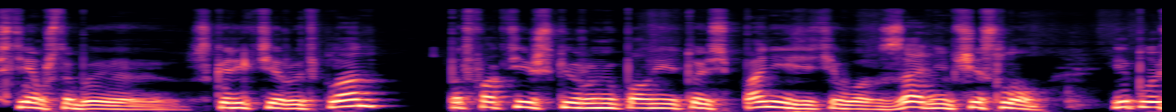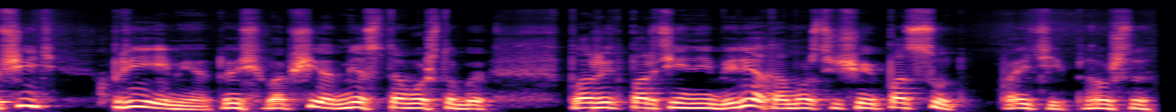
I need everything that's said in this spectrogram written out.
С тем, чтобы скорректировать план под фактический уровень выполнения, то есть понизить его задним числом и получить премию. То есть вообще вместо того, чтобы положить партийный билет, а может еще и под суд пойти, потому что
